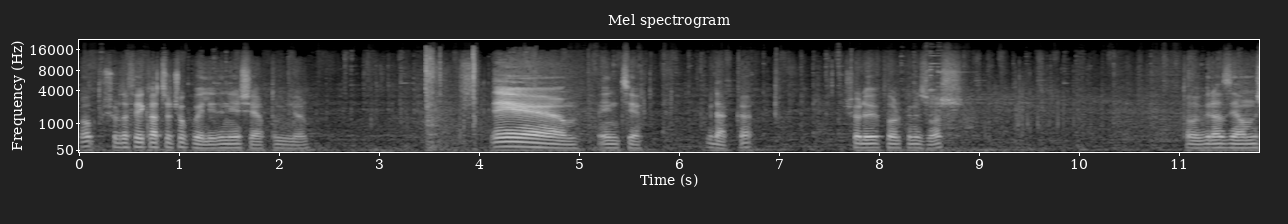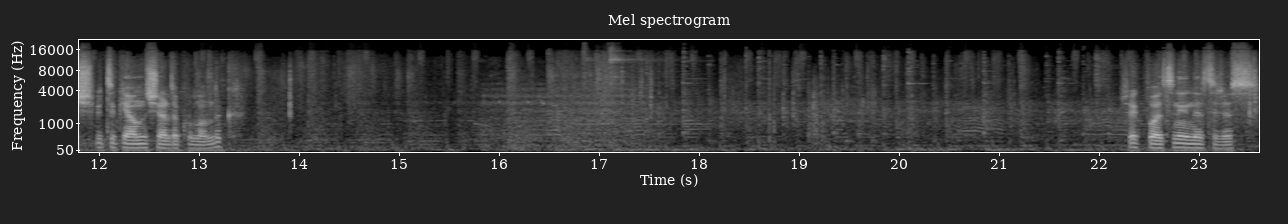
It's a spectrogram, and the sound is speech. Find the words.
Hop şurada fake atça çok belliydi. Niye şey yaptım bilmiyorum. Damn. Enti. Bir dakika. Şöyle bir perk'ümüz var. Tabi biraz yanlış, bir tık yanlış yerde kullandık. Checkpoint'ini indirteceğiz.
